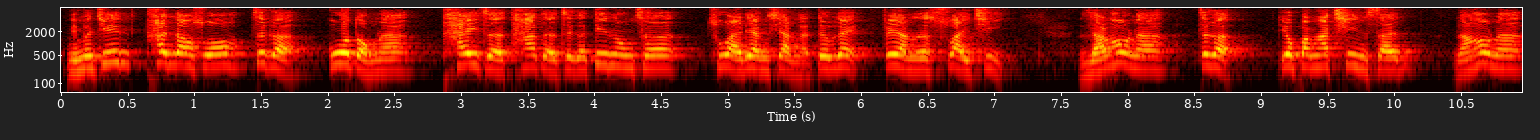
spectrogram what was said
你们今天看到说这个郭董呢，开着他的这个电动车出来亮相了，对不对？非常的帅气。然后呢，这个又帮他庆生。然后呢，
